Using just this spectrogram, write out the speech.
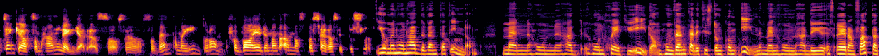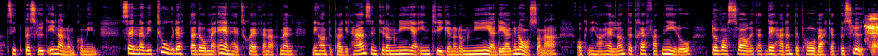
tänker jag att som handläggare så, så, så väntar man ju in på dem. För vad är det man annars baserar sitt beslut på? Jo, men hon hade väntat in dem. Men hon, hade, hon sket ju i dem. Hon väntade tills de kom in, men hon hade ju redan fattat sitt beslut innan de kom in. Sen när vi tog detta då med enhetschefen att men ni har inte tagit hänsyn till de nya intygen och de nya diagnoserna och ni har heller inte träffat Nido. Då var svaret att det hade inte påverkat beslutet.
